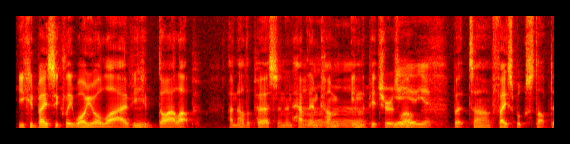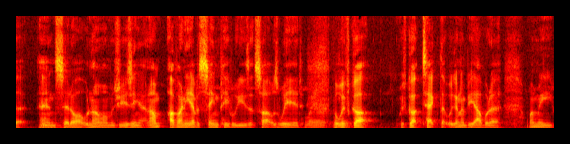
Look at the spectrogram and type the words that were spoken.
you could basically, while you're live, you could dial up another person and have them come in the picture as Ah. Yeah, well. yeah, yeah. But uh, Facebook stopped it and said, "Oh, well, no one was using it." And I'm, I've only ever seen people use it, so it was weird. Wow, But we've got we've got tech that we're going to be able to when we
